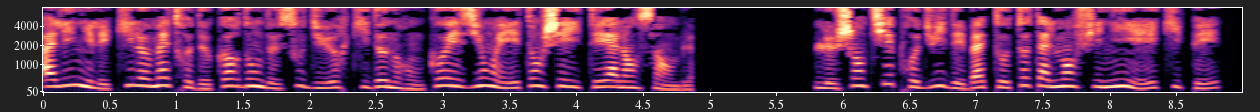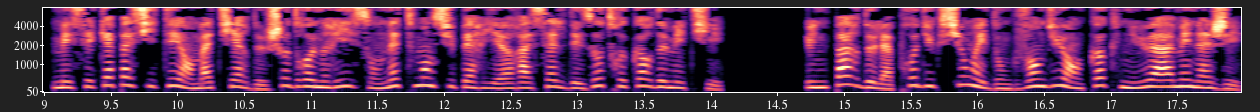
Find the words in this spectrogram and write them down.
aligne les kilomètres de cordons de soudure qui donneront cohésion et étanchéité à l'ensemble. Le chantier produit des bateaux totalement finis et équipés, mais ses capacités en matière de chaudronnerie sont nettement supérieures à celles des autres corps de métier. Une part de la production est donc vendue en coque nue à aménager.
